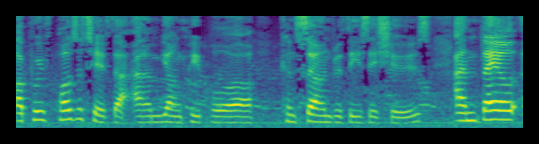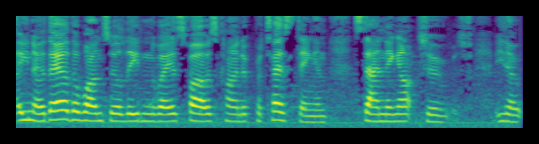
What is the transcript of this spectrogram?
are proof positive that um, young people are concerned with these issues. And they are, you know, they are the ones who are leading the way as far as kind of protesting and standing up to, you know,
